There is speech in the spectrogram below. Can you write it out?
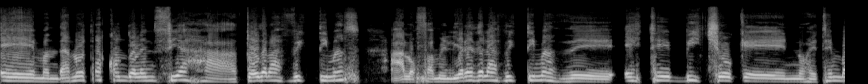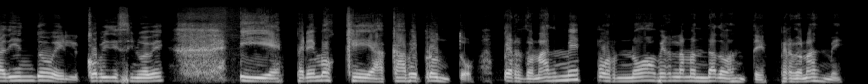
eh, mandar nuestras condolencias a todas las víctimas, a los familiares de las víctimas de este bicho que nos está invadiendo, el COVID-19, y esperemos que acabe pronto. Perdonadme por no haberla mandado antes, perdonadme.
